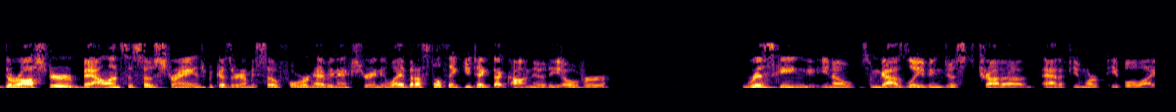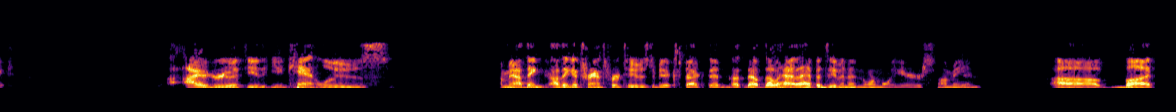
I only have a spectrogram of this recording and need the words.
the roster balance is so strange because they're going to be so forward heavy next year anyway. But I still think you take that continuity over risking, you know, some guys leaving just to try to add a few more people. Like, I agree with you. You can't lose. I mean, I think I think a transfer too is to be expected. That that, that, would have, that happens even in normal years. I mean, uh, but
